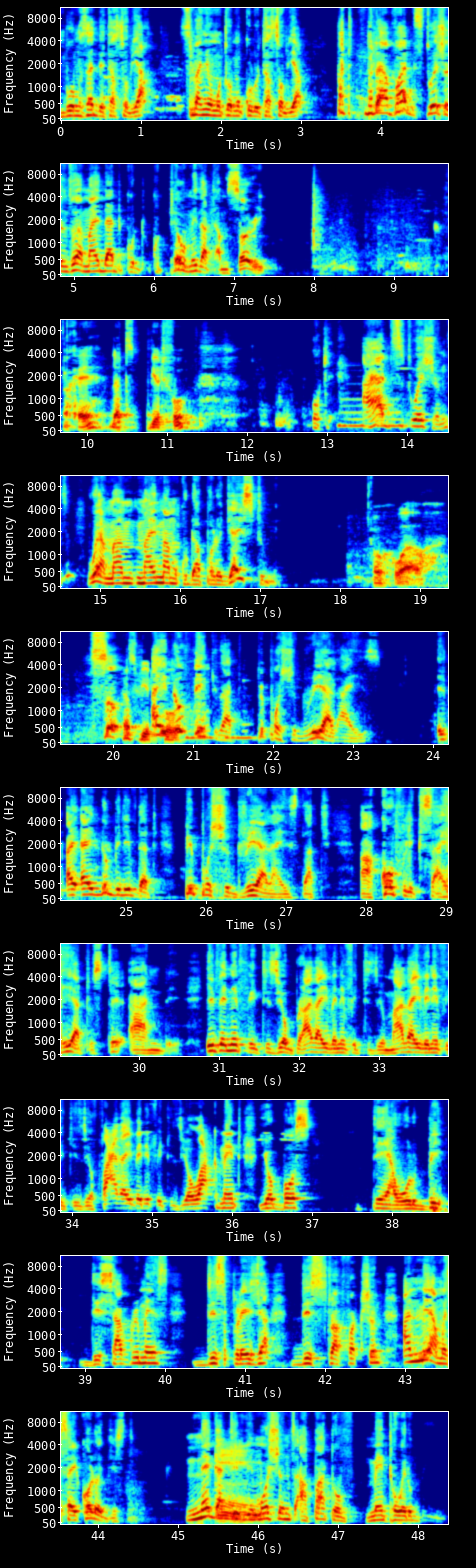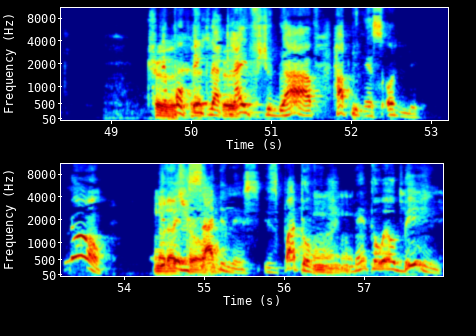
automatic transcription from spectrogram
mbu omuzadde tasobya simanyi omuntu omukulu tasobya but, but i've had situations where my dad could, could tell me that i'm sorry Okay, that's beautiful. okay i had situations where my, my mom could apologize to me Oh, wow. So That's beautiful. I do think that people should realize, I, I do believe that people should realize that uh, conflicts are here to stay. And even if it is your brother, even if it is your mother, even if it is your father, even if it is your workmate, your boss, there will be disagreements, displeasure, dissatisfaction. And me, I'm a psychologist. Negative emotions are part of mental well-being. True. People think that's that true. life should have happiness only. No. No, Even true. sadness is part of mental well being.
